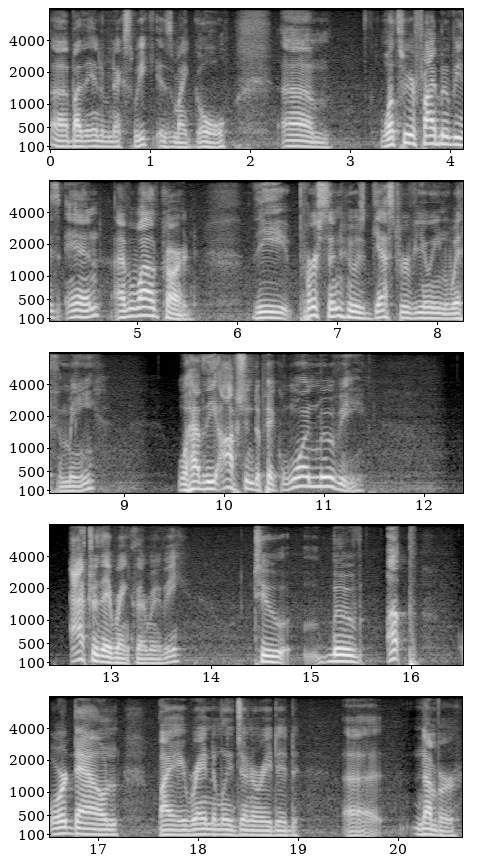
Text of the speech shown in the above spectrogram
uh, by the end of next week, is my goal. Um, once we are five movies in, I have a wild card. The person who is guest reviewing with me will have the option to pick one movie after they rank their movie to move up or down by a randomly generated uh, number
